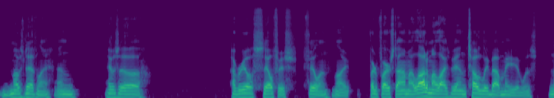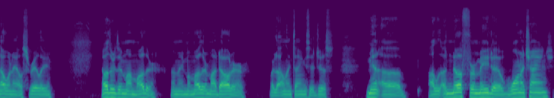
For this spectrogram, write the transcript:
most definitely, and it was a a real selfish feeling. Like for the first time, a lot of my life's been totally about me. It was no one else really, other than my mother. I mean, my mother and my daughter were the only things that just meant uh, enough for me to want to change.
